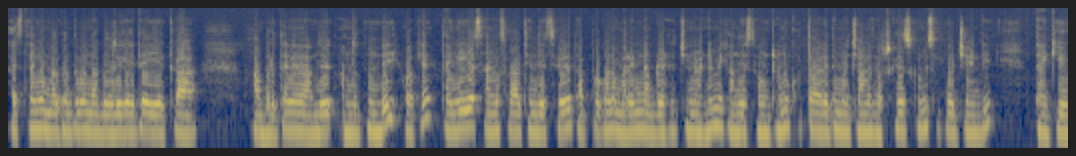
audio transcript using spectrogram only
ఖచ్చితంగా మరికొంతమంది అభ్యర్థులకి అయితే ఈ యొక్క అభివృద్ధి అనేది అందు అందుతుంది. Okay? Thank you thanks watching this video తప్పకుండా మరిన్ని అప్డేట్స్ వచ్చిన వెంటనే మీకు అందిస్తూ ఉంటాను. కొత్త వారైతే మన ఛానల్ సబ్స్క్రైబ్ చేసుకొని సపోర్ట్ చేయండి. Thank you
